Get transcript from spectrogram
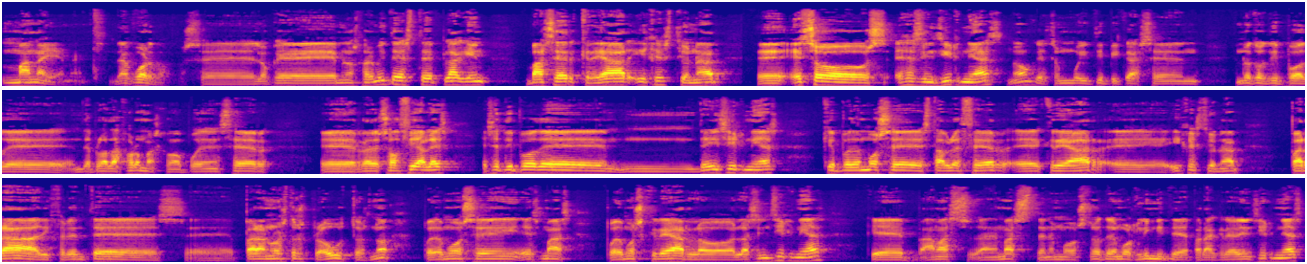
Management. ¿De acuerdo? Pues, eh, lo que nos permite este plugin va a ser crear y gestionar eh, esos, esas insignias, ¿no? que son muy típicas en, otro tipo de, plataformas como pueden ser redes sociales, ese tipo de, mm, de insignias que podemos establecer, crear y gestionar para diferentes, para nuestros productos, ¿no? Podemos, es más, podemos crear las insignias que además, además tenemos, no tenemos límite para crear insignias,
